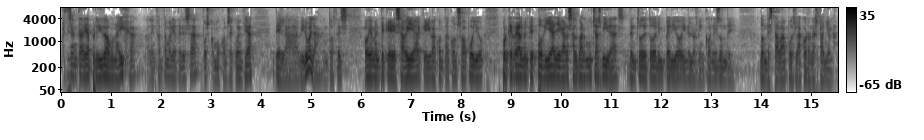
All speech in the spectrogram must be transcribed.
precisamente había perdido a una hija, a la infanta María Teresa, pues como consecuencia de la viruela. Entonces, obviamente que sabía que iba a contar con su apoyo porque realmente podía llegar a salvar muchas vidas dentro de todo el imperio y de los rincones donde, donde estaba pues la corona española.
